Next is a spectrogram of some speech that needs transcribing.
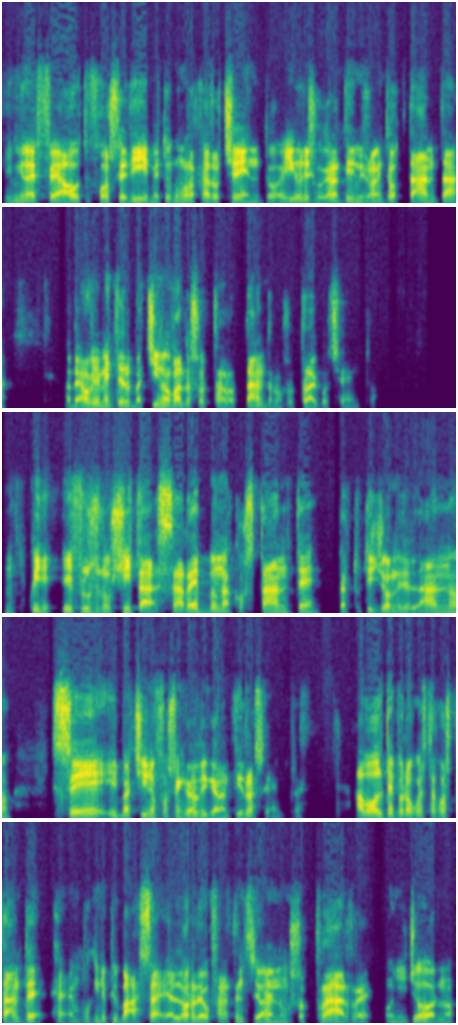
il mio F-out fosse di, metto il numero a caso 100 e io riesco a garantirmi solamente 80, vabbè ovviamente dal bacino vado a sottrarre 80, non sottraggo 100. Mm, quindi il flusso in uscita sarebbe una costante per tutti i giorni dell'anno se il bacino fosse in grado di garantirla sempre. A volte però questa costante è un pochino più bassa e allora devo fare attenzione a non sottrarre ogni giorno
